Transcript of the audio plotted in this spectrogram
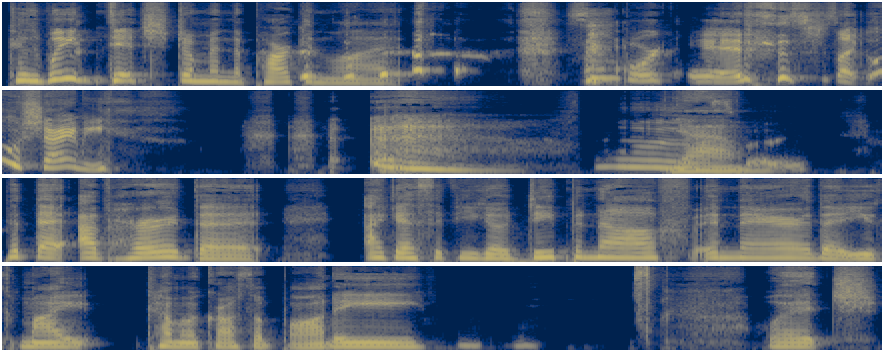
because we ditched them in the parking lot. Some poor kid. It's just like, oh, shiny. Oh, Yeah. funny. But that I've heard that I guess if you go deep enough in there that you might come across a body, which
